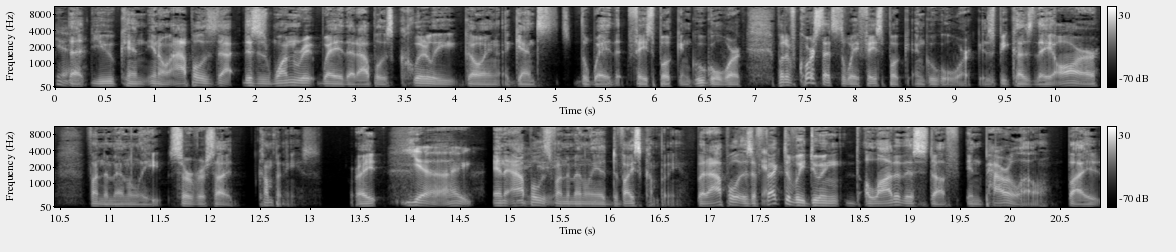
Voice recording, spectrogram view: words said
Yeah. that you can, you know, Apple is that this is one re- way that Apple is clearly going against the way that Facebook and Google work. But of course, that's the way Facebook and Google work is because they are fundamentally server side companies, right? yeah, I And Apple is fundamentally a device company. But Apple is effectively yeah. doing a lot of this stuff in parallel by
